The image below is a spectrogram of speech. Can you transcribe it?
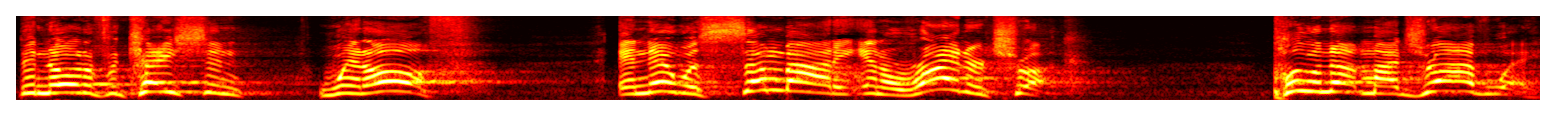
The notification went off, and there was somebody in a Ryder truck pulling up my driveway.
